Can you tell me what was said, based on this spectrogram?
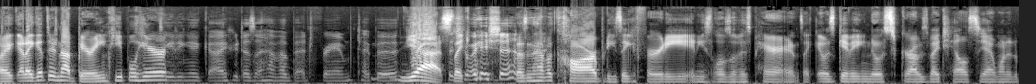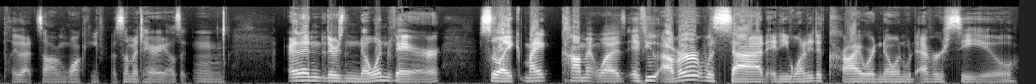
Like, and I get there's not burying people here. Dating a guy who doesn't have a bed frame type of Yes, like situation. doesn't have a car, but he's like 30 and he lives with his parents. Like it was giving No Scrubs by TLC. I wanted to play that song walking from a cemetery. I was like, mm. and then there's no one there. So like my comment was, if you ever was sad and you wanted to cry where no one would ever see you,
